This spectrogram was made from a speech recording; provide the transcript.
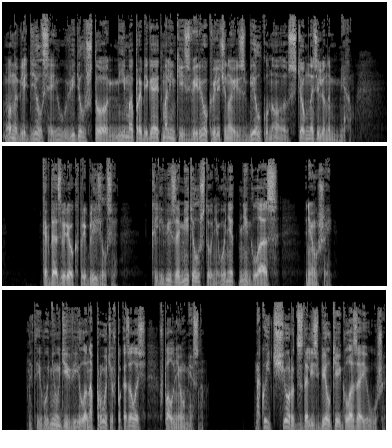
Он огляделся и увидел, что мимо пробегает маленький зверек величиной с белку, но с темно-зеленым мехом. Когда зверек приблизился, Кливи заметил, что у него нет ни глаз, ни ушей. Это его не удивило, напротив, показалось вполне уместным. На кой черт сдались белке глаза и уши?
